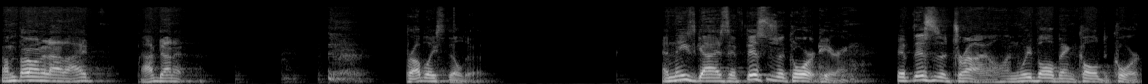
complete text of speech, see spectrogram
I'm throwing it out. I, I've done it. Probably still do it. And these guys, if this is a court hearing, if this is a trial, and we've all been called to court,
